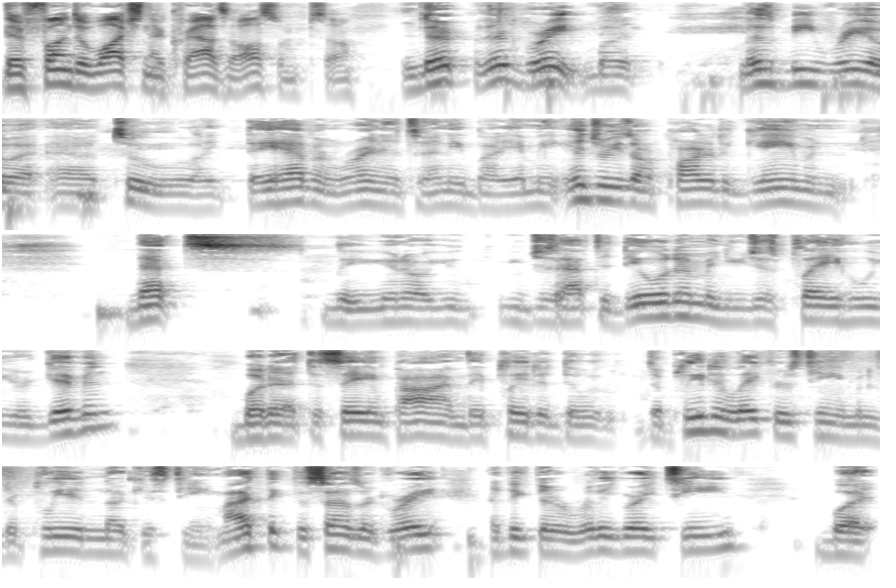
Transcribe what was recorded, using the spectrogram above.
They're fun to watch and their crowd's awesome. So They're they're great, but let's be real uh, too. Like they haven't run into anybody. I mean, injuries are part of the game, and that's the you know you you just have to deal with them, and you just play who you're given. But at the same time, they played a de- depleted Lakers team and a depleted Nuggets team. I think the Suns are great. I think they're a really great team, but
